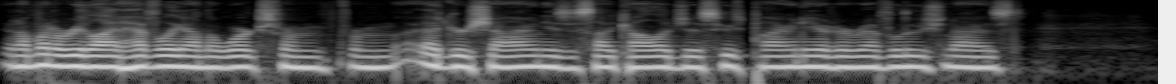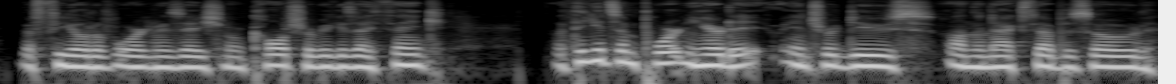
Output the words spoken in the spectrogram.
And I'm going to rely heavily on the works from, from Edgar Schein. He's a psychologist who's pioneered and revolutionized the field of organizational culture because I think I think it's important here to introduce on the next episode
